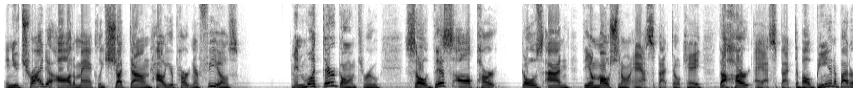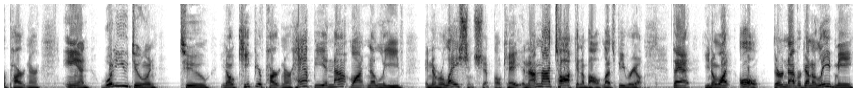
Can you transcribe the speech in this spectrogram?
And you try to automatically shut down how your partner feels and what they're going through. So, this all part goes on the emotional aspect, okay? The heart aspect about being a better partner and what are you doing to, you know, keep your partner happy and not wanting to leave in a relationship, okay? And I'm not talking about, let's be real, that, you know what? Oh, they're never going to leave me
